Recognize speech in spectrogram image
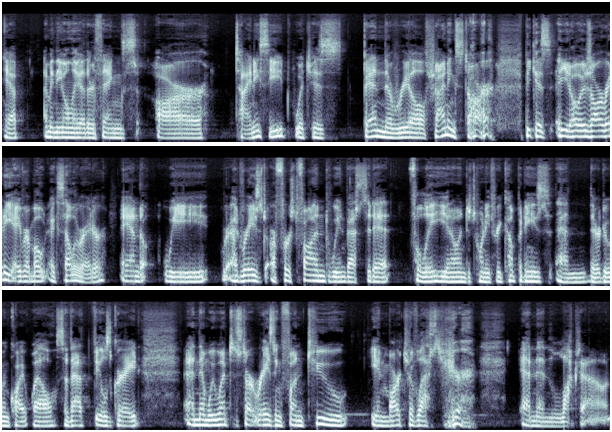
Yep. I mean, the only other things are Tiny Seed, which has been the real shining star because you know it was already a remote accelerator, and we had raised our first fund. We invested it fully, you know, into 23 companies and they're doing quite well. So that feels great. And then we went to start raising fund two in March of last year and then lockdown.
